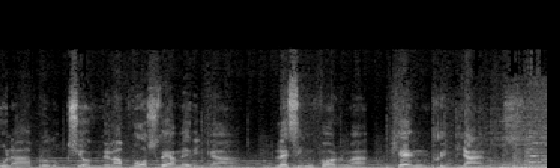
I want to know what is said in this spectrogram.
una producción de La Voz de América. les informa Henry Llanos.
